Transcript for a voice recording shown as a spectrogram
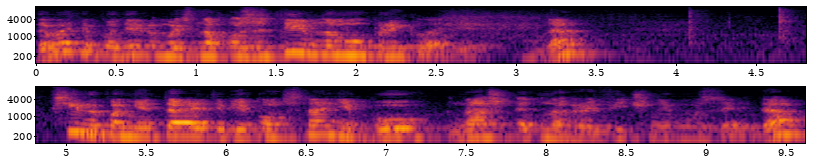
Давайте подивимось на позитивному прикладі. Да? Всі ви пам'ятаєте, в якому стані був наш етнографічний музей. Да?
